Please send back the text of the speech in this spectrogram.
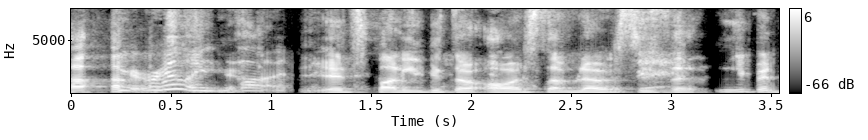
really not. It's funny because there are some nurses that, even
